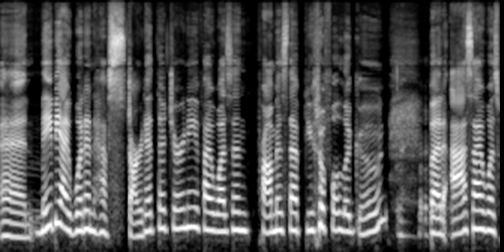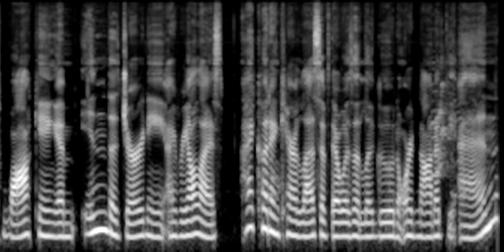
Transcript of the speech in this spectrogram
And mm. maybe I wouldn't have started the journey if I wasn't promised that beautiful lagoon. But as I was walking and in the journey, I realized I couldn't care less if there was a lagoon or not at the end.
